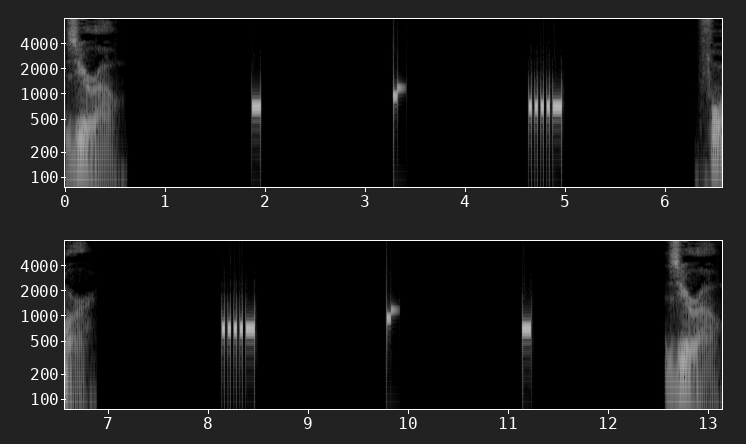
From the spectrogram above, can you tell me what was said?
Zero. Four. Zero.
